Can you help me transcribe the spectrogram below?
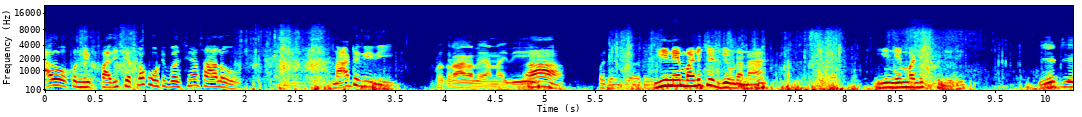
అది ఒక నీ పది చెట్లకు ఒకటి వచ్చినా చాలు. నాటువి ఇవి. ఈ నేను పండించేది చూడనా ఈ నేను పండించుకునేది. ఏంటి?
